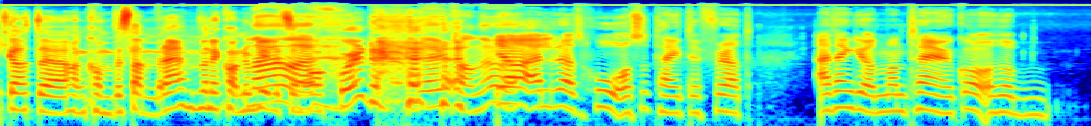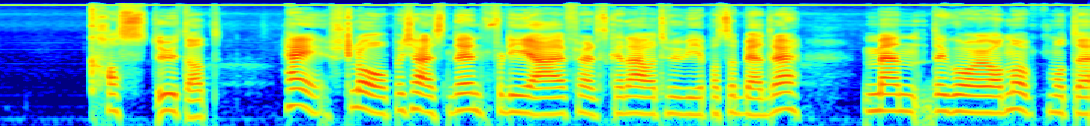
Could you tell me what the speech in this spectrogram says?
Ikke at uh, han kan bestemme det, men det kan jo bli litt sånn nei. awkward. det kan jo. Ja, eller at hun også tenkte For at jeg tenker jo at man trenger jo ikke å kaste ut at Hei, slå opp på kjæresten din fordi jeg er forelska i deg og jeg tror vi passer bedre. Men det går jo an å på en måte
